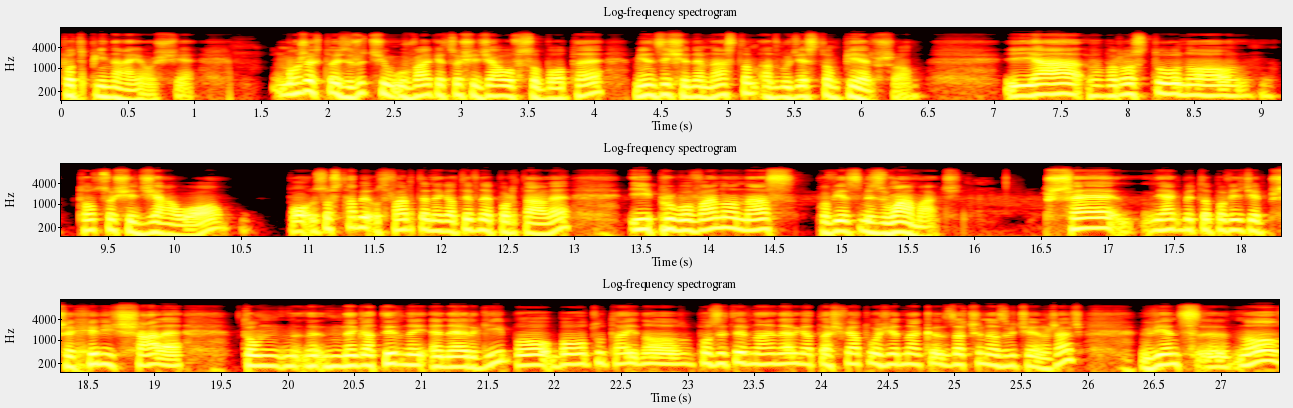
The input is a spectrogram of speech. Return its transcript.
podpinają się. Może ktoś zwrócił uwagę, co się działo w sobotę między 17 a 21. I ja po prostu, no, to co się działo, zostały otwarte negatywne portale i próbowano nas, powiedzmy, złamać. Prze, jakby to powiedzieć, przechylić szale tą negatywnej energii, bo, bo tutaj no, pozytywna energia, ta światłość jednak zaczyna zwyciężać, więc no,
